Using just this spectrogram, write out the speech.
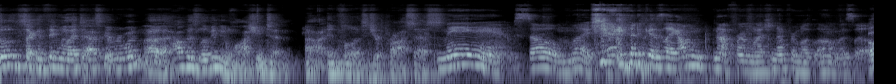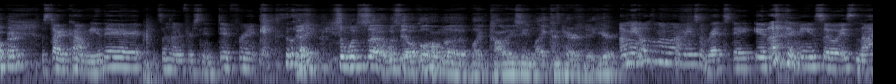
So the second thing we like to ask everyone: uh, How has living in Washington uh, influenced your process? Man, so much. Because, like, I'm not from Washington, I'm from Oklahoma, so Okay. I started comedy there. It's 100% different. like, so what's uh, what's the Oklahoma like comedy scene like compared to here? I mean, Oklahoma, I mean, it's a red state, you know what I mean? So it's not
